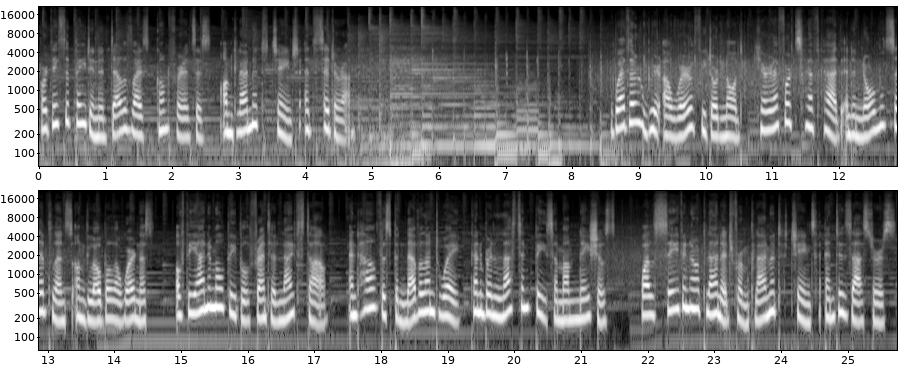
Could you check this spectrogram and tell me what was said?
participating in televised conferences on climate change, etc. Whether we're aware of it or not, her efforts have had an enormous influence on global awareness of the animal people friendly lifestyle and how this benevolent way can bring lasting peace among nations while saving our planet from climate change and disasters.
